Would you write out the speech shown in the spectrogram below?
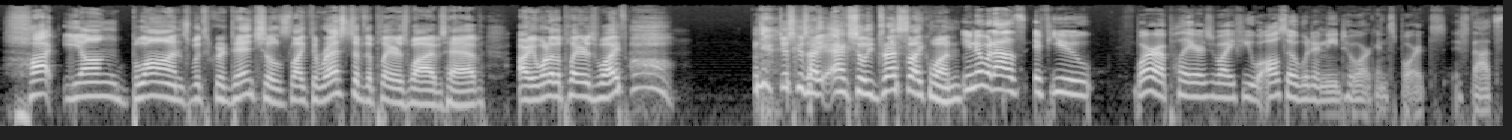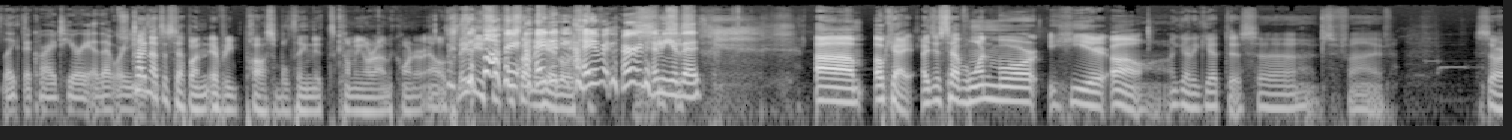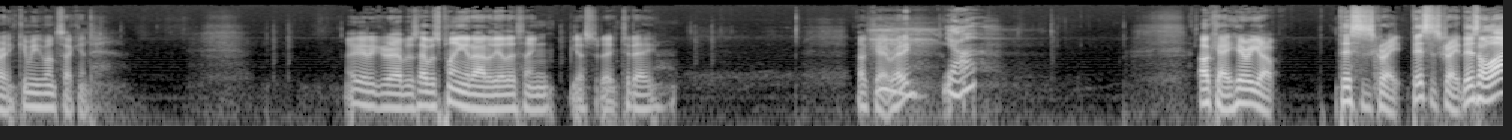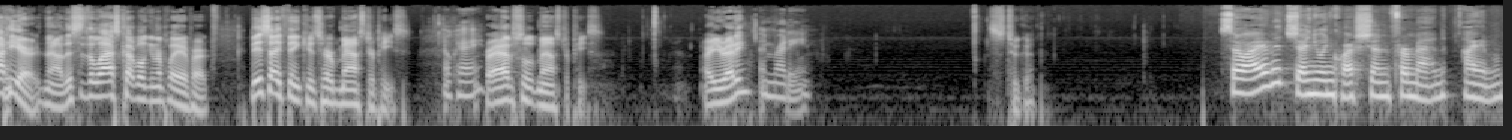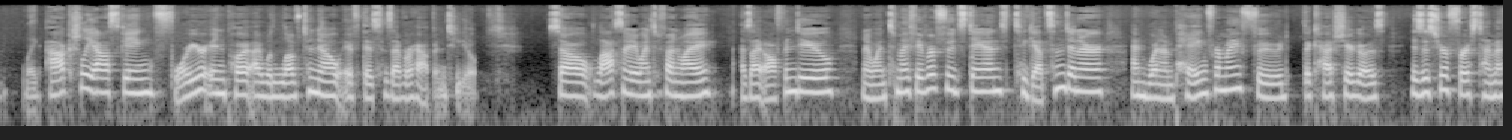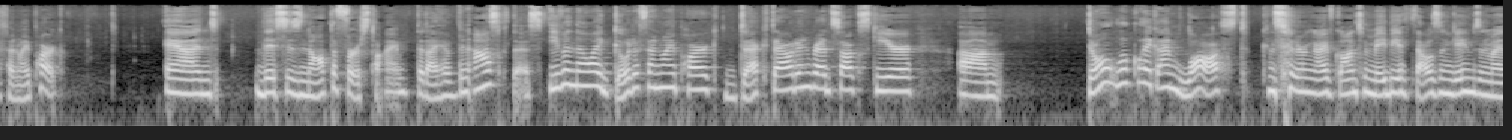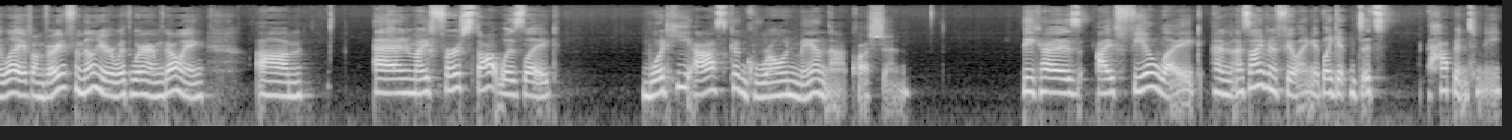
hot young blondes with credentials like the rest of the players' wives have. Are you one of the players' wife? Just because I actually dress like one. You know what else? If you were a player's wife, you also wouldn't need to work in sports. If that's like the criteria that we're using. Try using. not to step on every possible thing that's coming around the corner, Alice. Maybe you should just let me I handle didn't. this. I haven't heard any of this. Um, okay, I just have one more here. Oh, I gotta get this. Uh, it's five. Sorry, give me one second. I gotta grab this. I was playing it out of the other thing yesterday. Today. Okay, ready? Yeah. Okay, here we go. This is great. This is great. There's a lot here. Now, this is the last cut we're gonna play of her. This, I think, is her masterpiece. Okay. Her absolute masterpiece. Are you ready? I'm ready. This is too good. So I have a genuine question for men. I am like actually asking for your input. I would love to know if this has ever happened to you. So last night I went to Fenway, as I often do, and I went to my favorite food stand to get some dinner. And when I'm paying for my food, the cashier goes, Is this your first time at Fenway Park? And this is not the first time that I have been asked this. Even though I go to Fenway Park decked out in Red Sox gear, um, don't look like I'm lost considering I've gone to maybe a thousand games in my life. I'm very familiar with where I'm going. Um, and my first thought was like, would he ask a grown man that question? Because I feel like, and it's not even a feeling, it like it, it's happened to me.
